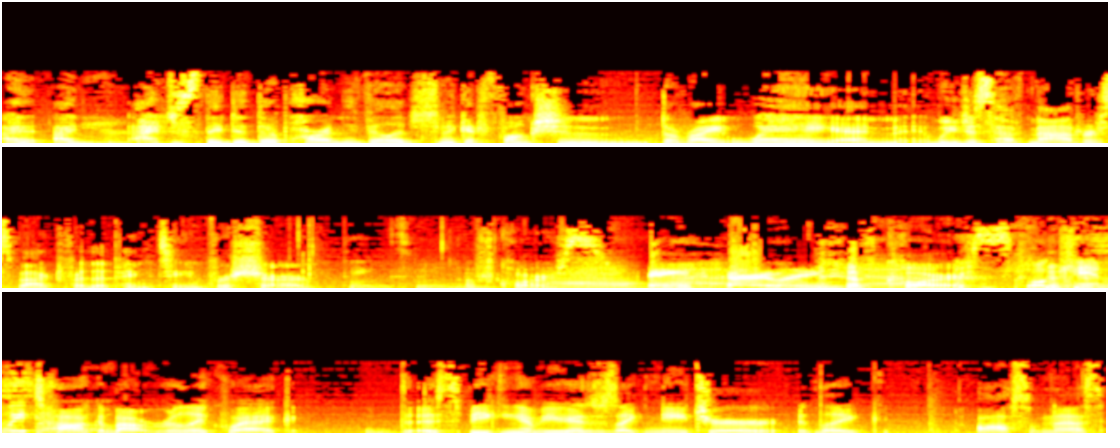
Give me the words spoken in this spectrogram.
I, I, I just, they did their part in the village to make it function the right way. And we just have mad respect for the pink team for sure. thanks man. Of course. Thanks, darling. Of course. Well, can we talk about really quick? th- Speaking of you guys' like nature, like awesomeness,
